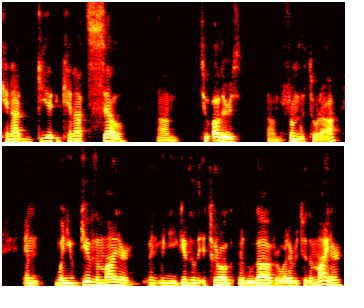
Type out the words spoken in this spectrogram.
cannot get, cannot sell um, to others um, from the Torah. And when you give the minor, when, when you give the itrog or lulav or whatever to the minor,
